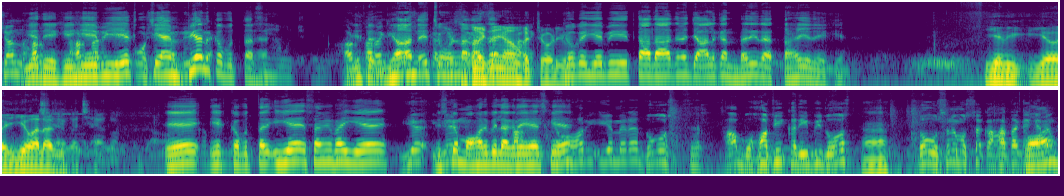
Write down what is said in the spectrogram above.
चंद ये देखिए ये भी एक चैंपियन कबूतर है। हर ये तरह की यहाँ नहीं छोड़ना है। क्योंकि ये भी तादाद में जाल के अंदर ही रहता है ये देखिए। ये भी ये ये वाला भी। ये एक कबूतर ये समी भाई ये ये इसके मोहर भी लग रही है हाँ, इसके। मोहर ये मेरा दोस्त था बहुत ही करीबी दोस्त। हाँ। तो उसने मुझसे कहा था कि कौन?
